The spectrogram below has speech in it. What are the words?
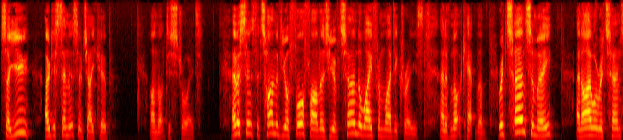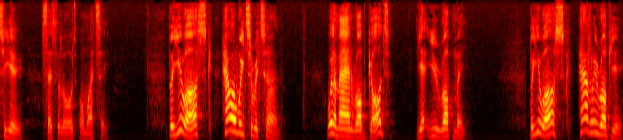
So you, O descendants of Jacob, are not destroyed. Ever since the time of your forefathers, you have turned away from my decrees and have not kept them. Return to me, and I will return to you, says the Lord Almighty. But you ask, How are we to return? Will a man rob God? Yet you rob me. But you ask, How do we rob you?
